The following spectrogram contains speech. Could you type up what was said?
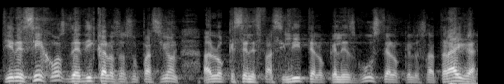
Tienes hijos, dedícalos a su pasión, a lo que se les facilite, a lo que les guste, a lo que los atraiga.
